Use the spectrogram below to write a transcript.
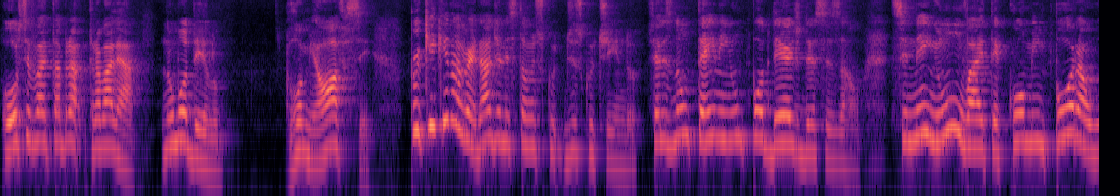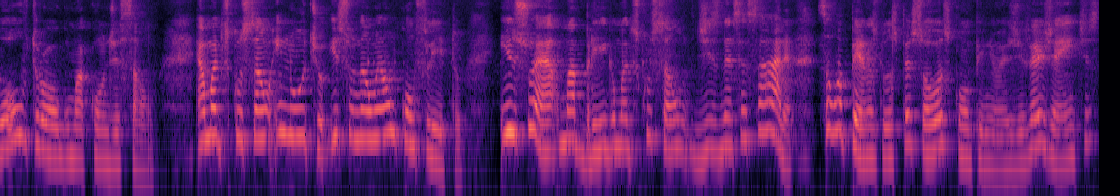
ou se vai tra trabalhar no modelo home office, por que, que na verdade eles estão discutindo? Se eles não têm nenhum poder de decisão, se nenhum vai ter como impor ao outro alguma condição. É uma discussão inútil, isso não é um conflito. Isso é uma briga, uma discussão desnecessária. São apenas duas pessoas com opiniões divergentes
